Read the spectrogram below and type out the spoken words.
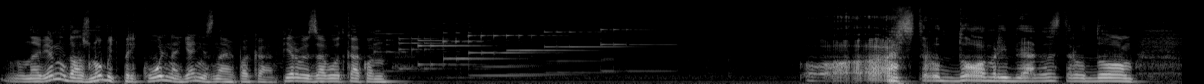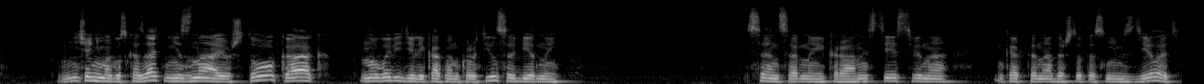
Ну, наверное, должно быть прикольно. Я не знаю пока. Первый завод, как он с трудом, ребята, с трудом. Ничего не могу сказать, не знаю что, как. Но вы видели, как он крутился, бедный. Сенсорный экран, естественно. Как-то надо что-то с ним сделать.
